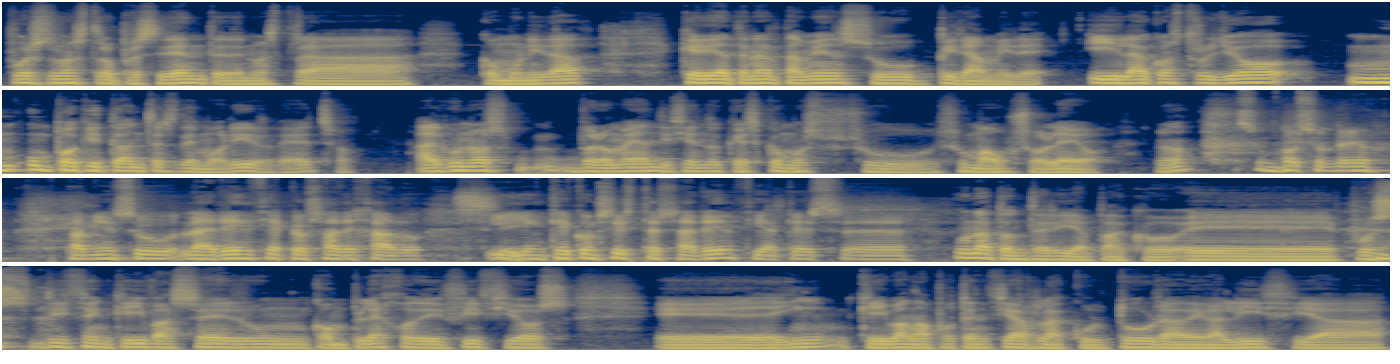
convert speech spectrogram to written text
pues nuestro presidente de nuestra comunidad quería tener también su pirámide y la construyó un poquito antes de morir, de hecho. Algunos bromean diciendo que es como su, su mausoleo, ¿no? Su mausoleo. También su, la herencia que os ha dejado. ¿Y en qué consiste esa herencia? Que es, eh, Una tontería, Paco. Eh, pues dicen que iba a ser un complejo de edificios eh, que iban a potenciar la cultura de Galicia,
